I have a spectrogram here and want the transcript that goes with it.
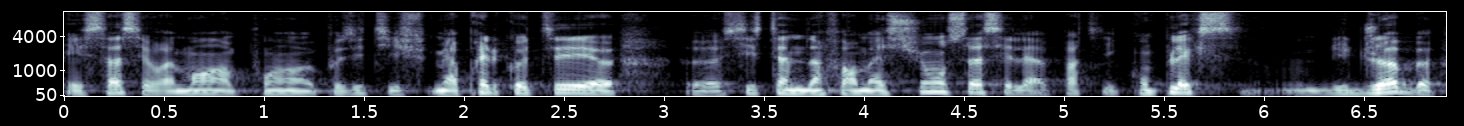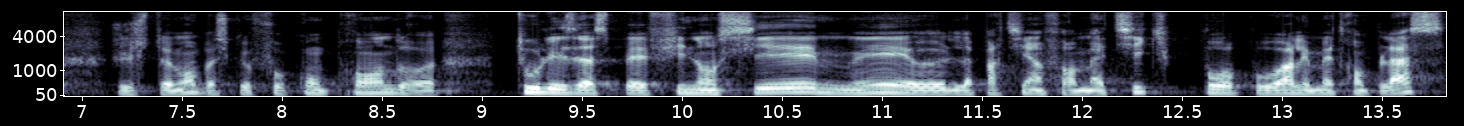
Et ça, c'est vraiment un point positif. Mais après, le côté système d'information, ça, c'est la partie complexe du job, justement, parce qu'il faut comprendre tous les aspects financiers, mais euh, la partie informatique pour pouvoir les mettre en place.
